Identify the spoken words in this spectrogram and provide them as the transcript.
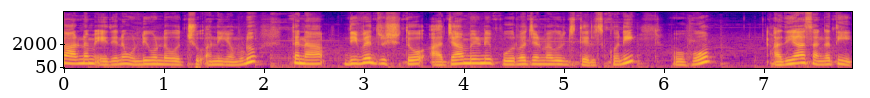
కారణం ఏదైనా ఉండి ఉండవచ్చు అని యముడు తన దివ్య దృష్టితో అజాంబిని పూర్వజన్మ గురించి తెలుసుకొని ఓహో అది ఆ సంగతి.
